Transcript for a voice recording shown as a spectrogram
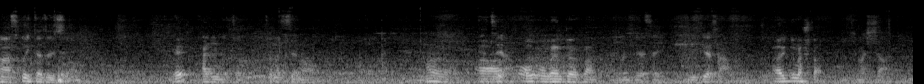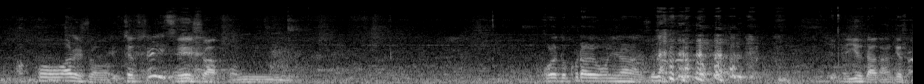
日あそこ行ったとですよ。え？萩のトラッセのはい。あおお弁当屋さん。ごめんなさい肉屋さん。あ行きました？行きました。あっこあれでしょ？めちゃくちゃいいですね。ええでしょあっここれと比べ物にならないでしょ？言うたらあかんけど。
